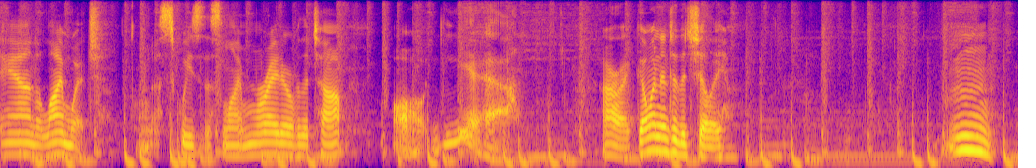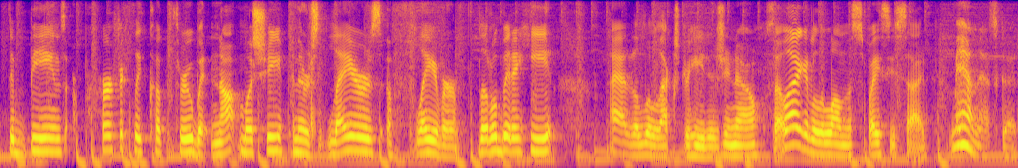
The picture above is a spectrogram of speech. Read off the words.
and a lime wedge. I'm gonna squeeze this lime right over the top. Oh, yeah. All right, going into the chili. Mmm, the beans are perfectly cooked through, but not mushy, and there's layers of flavor. A little bit of heat. I added a little extra heat, as you know, so I like it a little on the spicy side. Man, that's good.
